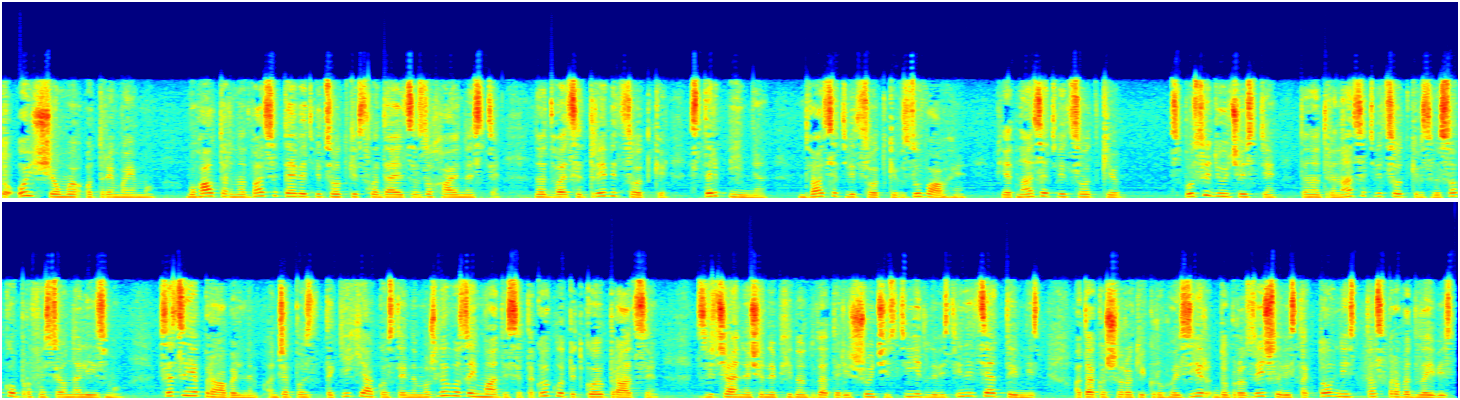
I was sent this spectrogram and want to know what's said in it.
то ось що ми отримаємо. Бухгалтер на 29% складається з охайності, на 23% з терпіння, 20% з уваги, 15% з посидючості та на 13% з високого професіоналізму. Все це є правильним, адже без таких якостей неможливо займатися такою клопіткою працею. Звичайно, що необхідно додати рішучість, відливість, ініціативність, а також широкий кругозір, доброзичливість, тактовність та справедливість.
